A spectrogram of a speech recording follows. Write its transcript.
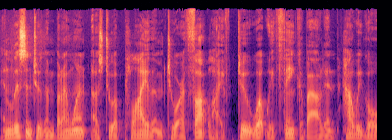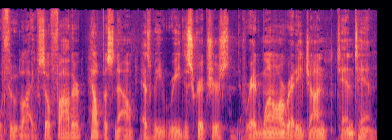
and listen to them, but I want us to apply them to our thought life, to what we think about and how we go through life. So Father, help us now as we read the scriptures. I've read one already, John 10:10,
